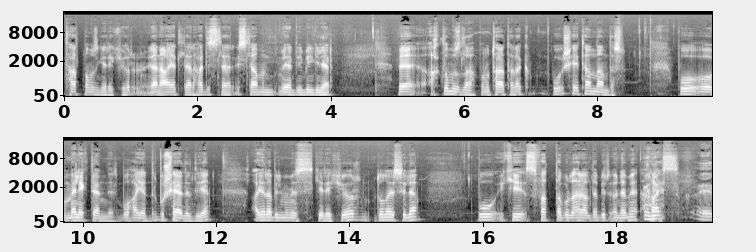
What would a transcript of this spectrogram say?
tartmamız gerekiyor. Yani ayetler, hadisler, İslam'ın verdiği bilgiler ve aklımızla bunu tartarak bu şeytandandır. Bu melektendir, bu hayırdır, bu şerdir diye ayırabilmemiz gerekiyor. Dolayısıyla bu iki sıfatta burada herhalde bir önemi Önem, haiz. E, e,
